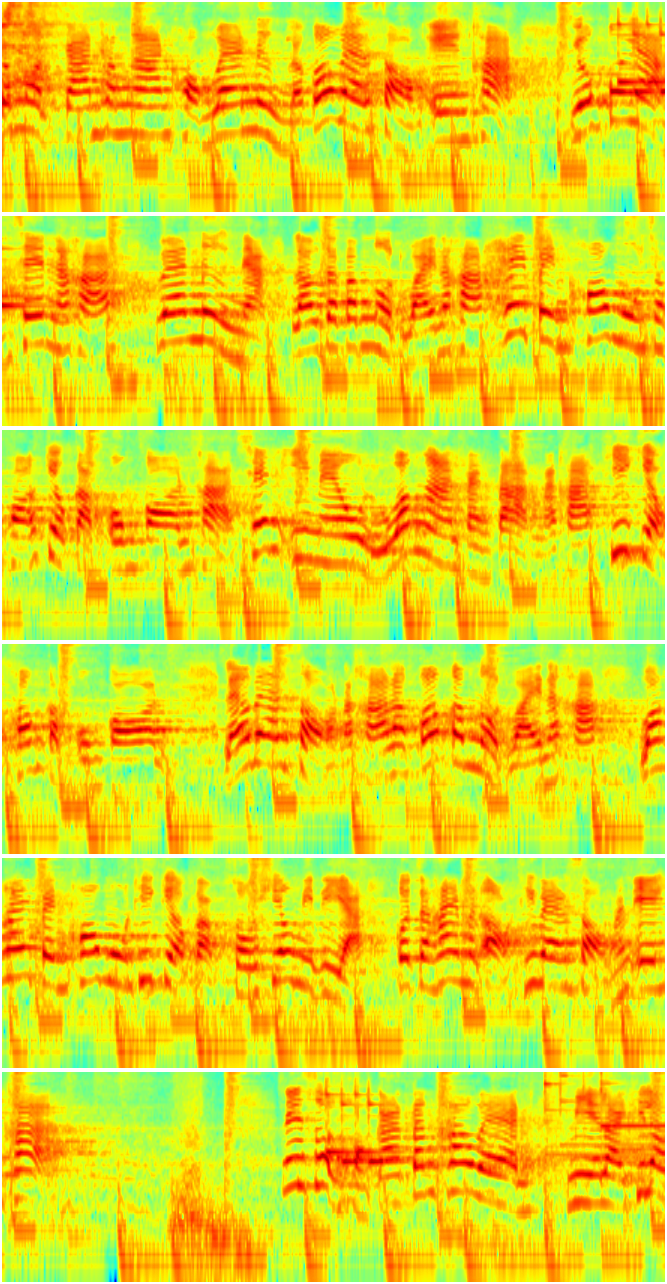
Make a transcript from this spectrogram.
กำหนดการทำงานของแวน 1 แล้วก็แวน 2 เองค่ะ ยกตัวอย่างเช่นนะคะ แวน1เนี่ยเราจะกำหนดไว้นะคะ ให้เป็นข้อมูลเฉพาะเกี่ยวกับองค์กรค่ะ เช่นอีเมล หรือว่างานต่างๆนะคะ ที่เกี่ยวข้องกับองค์กร แล้วแบรน2นะคะเราก็กำหนดไว้นะคะ ว่าให้เป็นข้อมูลที่เกี่ยวกับโซเชียลมีเดียก็จะให้มันออกที่แบรน2นั่นเองค่ะ ส่วนของการตั้งค่าแวนมีอะไรที่เรา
